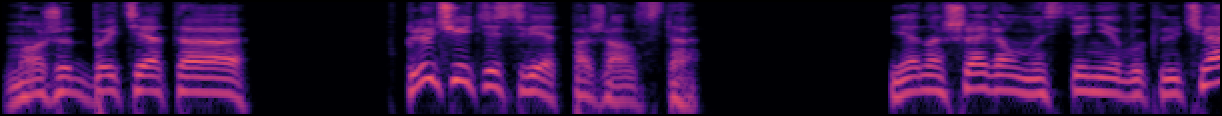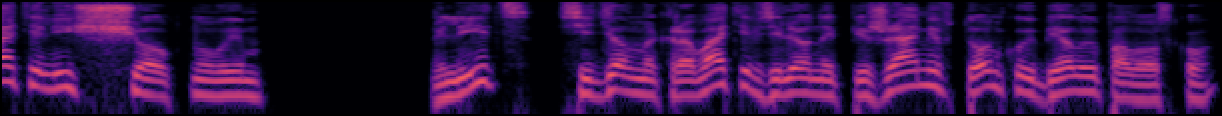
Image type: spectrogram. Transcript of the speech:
Может быть, это... Включите свет, пожалуйста. Я нашарил на стене выключатель и щелкнул им. Лиц сидел на кровати в зеленой пижаме в тонкую белую полоску.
